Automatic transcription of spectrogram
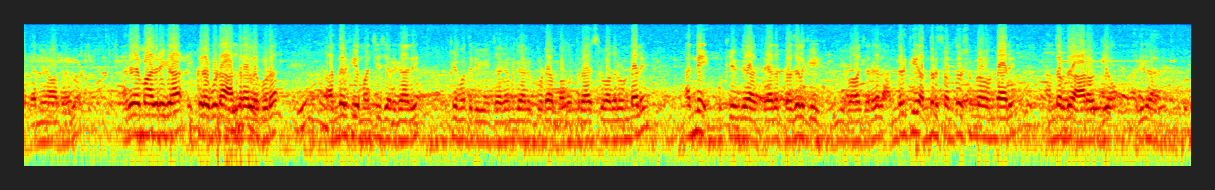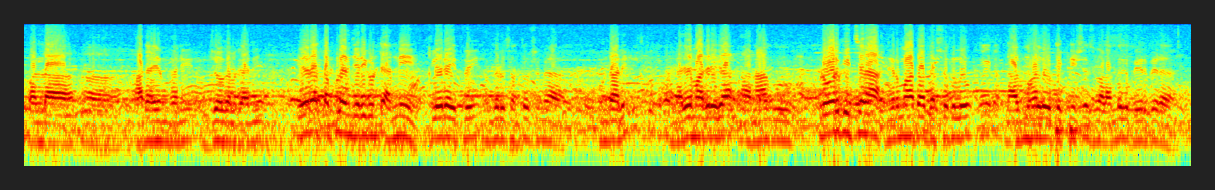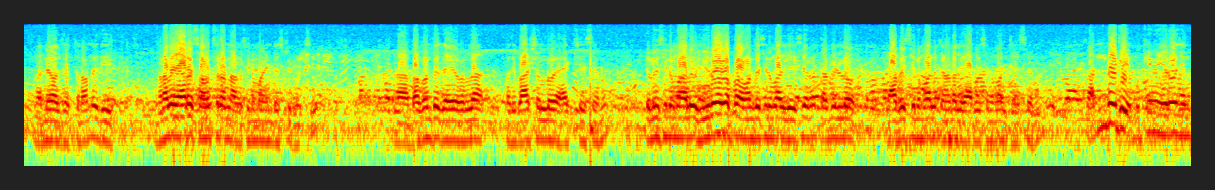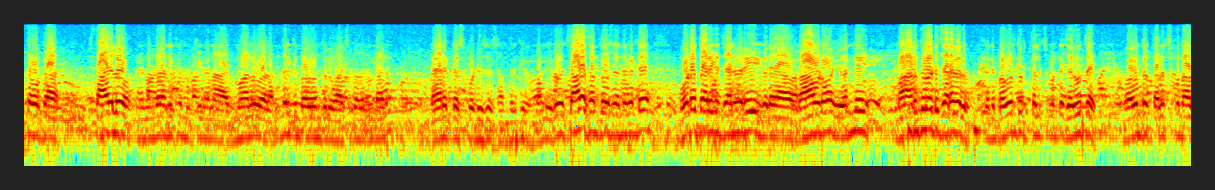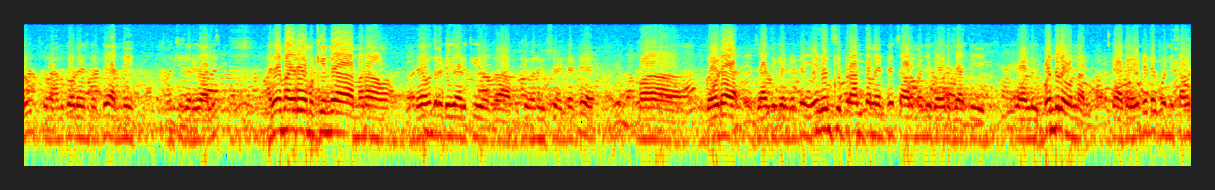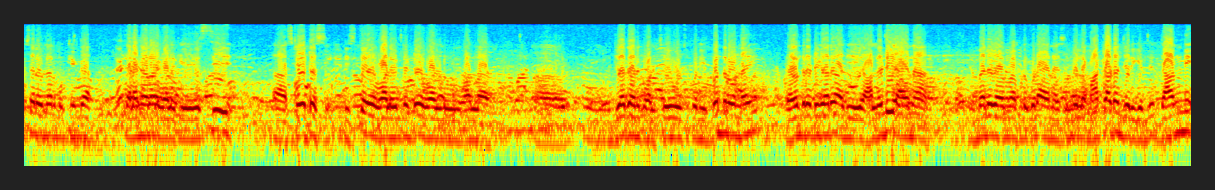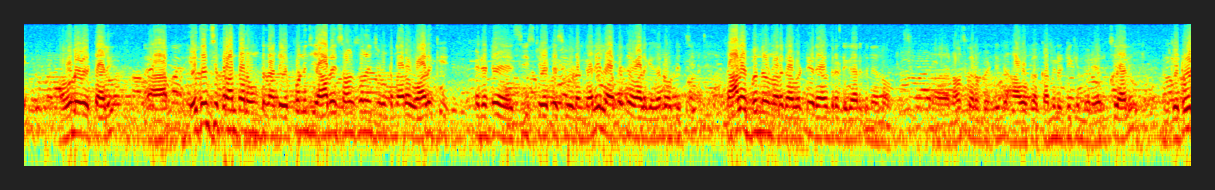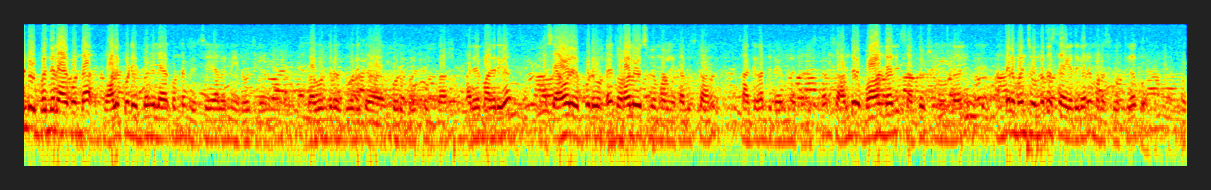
ధన్యవాదాలు. అదే మాదిరిగా ఇక్కడ కూడా ఆంధ్రాలో కూడా అందరికీ మంచి జరగాలి. ముఖ్యమంత్రి జగన్ గారికి కూడా భగవంతుడి ఆశీర్వాదాలు ఉండాలి. అన్నీ ముఖ్యంగా పేద ప్రజలకి బాగా జరగాలి. అందరికీ అందరూ సంతోషంగా ఉండాలి. అందరిది ఆరోగ్యం అదిగా వాళ్ళ ఆదాయం కానీ ఉద్యోగాలు కానీ ఏదైనా తప్పులు జరిగి ఉంటే అన్నీ క్లియర్ అయిపోయి అందరూ సంతోషంగా ఉండాలి. అదే మాదిరిగా నాకు ఇప్పటివరకు ఇచ్చిన నిర్మాత దర్శకులు నా టెక్నీషియన్స్ వాళ్ళందరికీ పేరు పేరు ధన్యవాదాలు చెప్తున్నాను. ఇది నలభై ఆరో సంవత్సరాలు నాకు సినిమా ఇండస్ట్రీకి వచ్చి భగవంత దయ వల్ల పది భాషల్లో యాక్ట్ చేశాను. తెలుగు సినిమాలు హీరోగా ప- వంద సినిమాలు చేశాను. తమిళ్ళో యాభై సినిమాలు కన్నడలో యాభై సినిమాలు చేశాను. అందరికీ ముఖ్యంగా ఈరోజు ఇంత ఒక స్థాయిలో నేను ఉండడానికి ముఖ్యంగా నా అభిమానులు వారందరికీ భగవంతుడు ఆశీర్వాదం ఉండాలి. డైరెక్టర్స్ ప్రొడ్యూసర్స్ అందరికీ ఉండాలి ఈరోజు చాలా సంతోషం. ఎందుకంటే మూడో తారీఖు జనవరి ఇక్కడ రావడం ఇవన్నీ మనం అనుకున్నట్టు జరగదు. కానీ భగవంతుడు తలుచుకుంటే జరుగుతాయి. భగవంతుడు తలుచుకున్నారు. అనుకోవడం ఏంటంటే అన్నీ మంచి జరగాలి. అదే మాదిరిగా ముఖ్యంగా మన రేవంత్ రెడ్డి గారికి ఒక ముఖ్యమైన విషయం ఏంటంటే మా గౌడ జాతికి ఏంటంటే ఏజెన్సీ ప్రాంతంలో ఏంటంటే చాలామంది గౌడ జాతి వాళ్ళు ఇబ్బందులు ఉన్నారు. అంటే అక్కడ ఏంటంటే కొన్ని సంవత్సరాలు ఉన్నారు. ముఖ్యంగా తెలంగాణ వాళ్ళకి ఎస్సీ స్టేటస్ ఇస్తే వాళ్ళు ఏంటంటే వాళ్ళు వాళ్ళ ఉద్యోగానికి వాళ్ళు చేయవచ్చు కొన్ని ఇబ్బందులు ఉన్నాయి. రేవంత్ రెడ్డి గారు అది ఆల్రెడీ ఆయన ఎమ్మెల్యేగా ఉన్నప్పుడు కూడా ఆయన అసెంబ్లీలో మాట్లాడడం జరిగింది. దాన్ని అమలు పెట్టాలి. ఏజెన్సీ ప్రాంతాలు ఉంటున్నారు. అంటే ఎప్పటి నుంచి యాభై సంవత్సరాల నుంచి ఉంటున్నారో వాళ్ళకి ఏంటంటే ఎస్సీ స్టేటస్ ఇవ్వడం కానీ లేకపోతే వాళ్ళకి ఏదైనా ఒకటి ఇచ్చి చాలా ఇబ్బందులు ఉన్నారు కాబట్టి రేవంత్ రెడ్డి గారికి నేను నమస్కారం పెట్టింది. ఆ ఒక కమ్యూనిటీకి మీరు హెల్ప్ చేయాలి. మీకు ఎటువంటి ఇబ్బంది లేకుండా వాళ్ళకి కూడా ఇబ్బంది లేకుండా మీరు చేయాలని ఈరోజు నేను భగవంతుడి కోరిక కోరుకుంటున్నాను అదే మాదిరిగా ఆ సేవలు ఎప్పుడు ఉంటాయి త్వరలో వచ్చి మిమ్మల్ని కలుస్తాను. సంక్రాంతి టైంలో కలుస్తాను. సో అందరూ బాగుండాలి సంతోషంగా ఉండాలి. అందరూ మంచి ఉన్నత స్థాయికి ఎదగాలని మనస్ఫూర్తిగా కోరుకుంటున్నాను.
